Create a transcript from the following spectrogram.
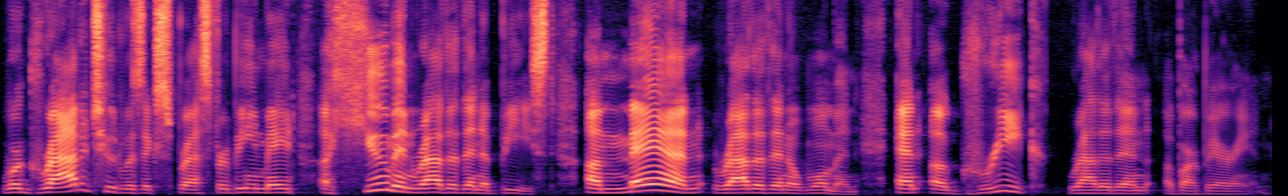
where gratitude was expressed for being made a human rather than a beast, a man rather than a woman, and a Greek rather than a barbarian.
